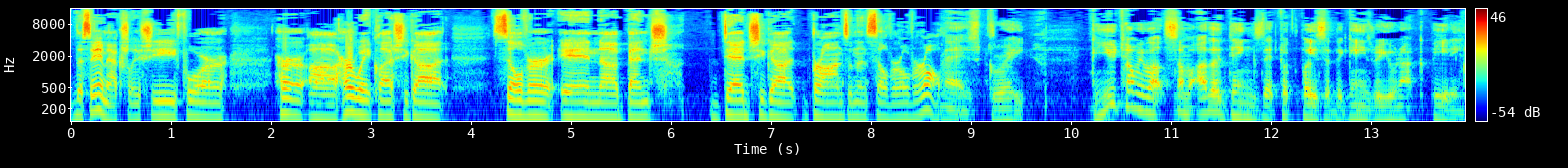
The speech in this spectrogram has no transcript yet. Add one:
the same actually. She for her uh, her weight class, she got silver in uh, bench. Dead, she got bronze, and then silver overall. That is great. Can you tell me about some other things that took place at the games where you were not competing?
